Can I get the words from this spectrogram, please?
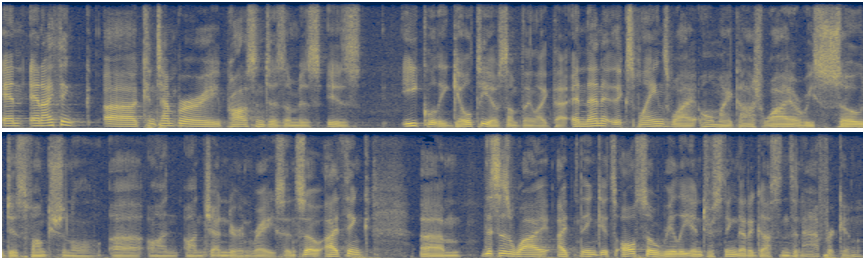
And and I think uh, contemporary Protestantism is is equally guilty of something like that. And then it explains why. Oh my gosh, why are we so dysfunctional uh, on on gender and race? And so I think. Um, this is why I think it's also really interesting that Augustine's an African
